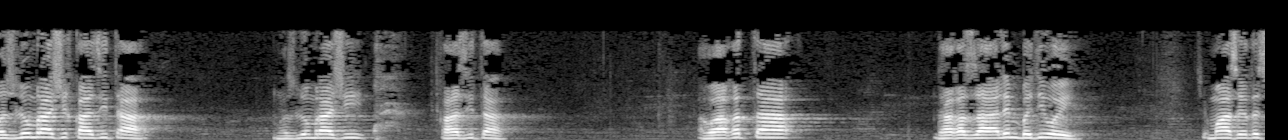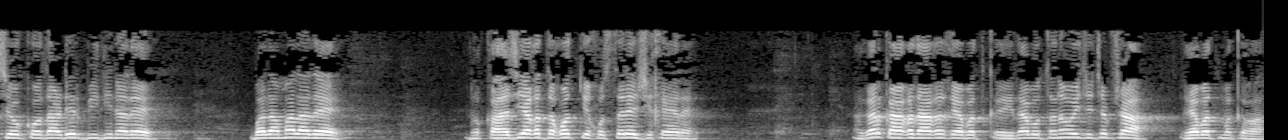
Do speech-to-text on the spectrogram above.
مظلوم راشي قاضي ته مظلوم راشي قاضي ته او هغه ته دا غزالم بدی وای چې ما سه د سیو کو دا ډیر بی دینه ده بد عمل ده نو قاضي هغه ته وخت کې خوستلې شي خیره اگر کاغه داغه غیبت کوي دا به تنه وي چې چپ شه غیبت مکوه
